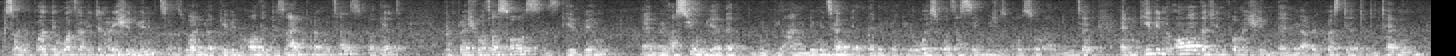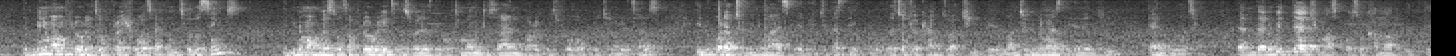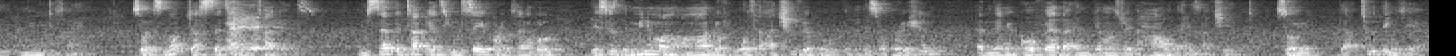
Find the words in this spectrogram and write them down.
So we've got the water regeneration units as well. We are given all the design parameters for that. The freshwater source is given, and we assume here that it would be unlimited, and then we have your wastewater sink, which is also unlimited. And given all that information, then we are requested to determine the minimum flow rate of fresh water into the sinks, the minimum wastewater flow rate, as well as the optimum design variables for regenerators, in order to minimize energy. That's, the, that's what you're trying to achieve. You want to minimize the energy and water. And then with that, you must also come up with the new design. So it's not just setting the targets. You set the targets, you would say, for example, this is the minimum amount of water achievable in this operation, and then you go further and demonstrate how that is achieved. So you, there are two things here.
